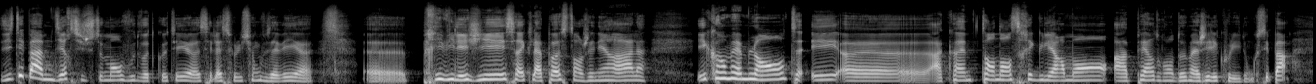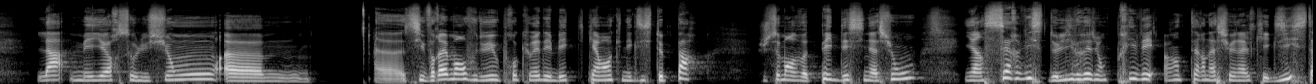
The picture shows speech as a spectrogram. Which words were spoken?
N'hésitez pas à me dire si justement vous de votre côté euh, c'est la solution que vous avez euh, privilégiée. C'est vrai que la poste en général est quand même lente et a quand même tendance régulièrement à perdre, endommager les colis. Donc c'est pas la meilleure solution. Si vraiment vous devez vous procurer des médicaments qui n'existent pas justement dans votre pays de destination, il y a un service de livraison privée international qui existe,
